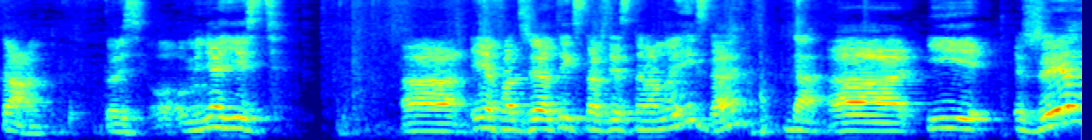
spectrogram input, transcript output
Так, то есть у у меня есть а, f от g от x тождественно равно x, да? Да, А, и g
